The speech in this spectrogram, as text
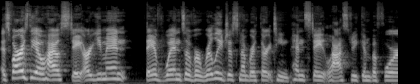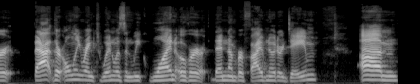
As far as the Ohio State argument, they have wins over really just number 13 Penn State last week. And before that, their only ranked win was in week one over then number five Notre Dame. Um,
